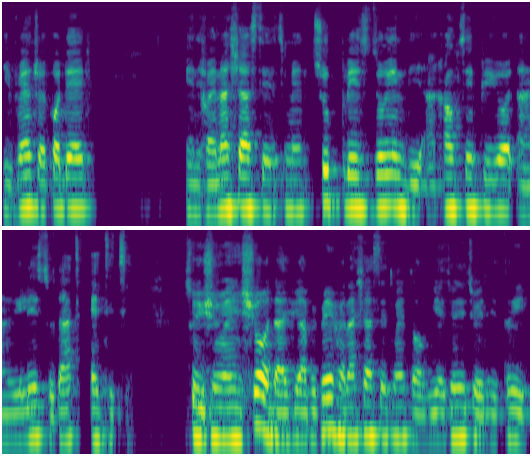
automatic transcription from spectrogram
events recorded in the financial statement took place during the accounting period and relates to that entity. So you should ensure that if you are preparing financial statement of year 2023,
